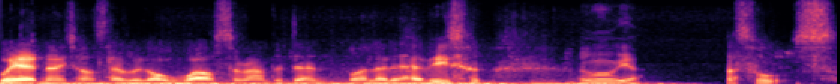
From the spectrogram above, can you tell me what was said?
We had no chance there, we got well surrounded then by leaded heavies. Oh yeah. Assaults.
